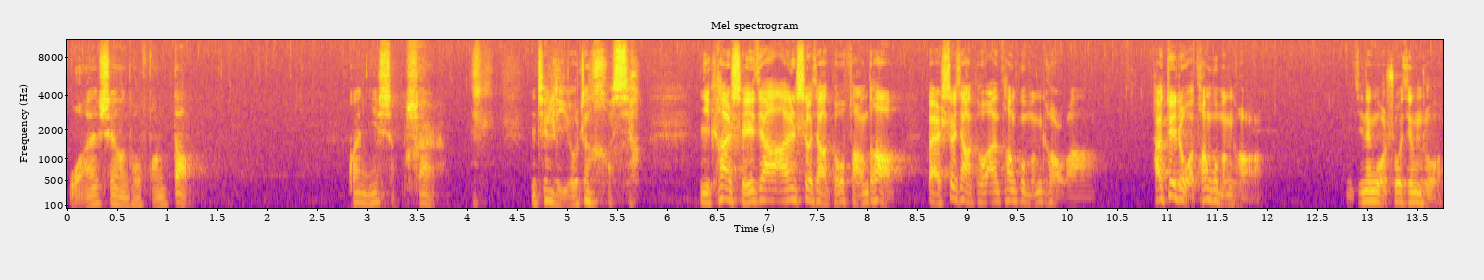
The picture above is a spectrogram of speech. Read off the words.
我安摄像头防盗，关你什么事儿啊？你这理由真好笑。你看谁家安摄像头防盗，摆摄像头安仓库门口啊？还对着我仓库门口？你今天给我说清楚，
